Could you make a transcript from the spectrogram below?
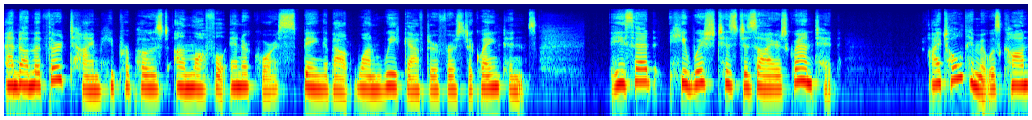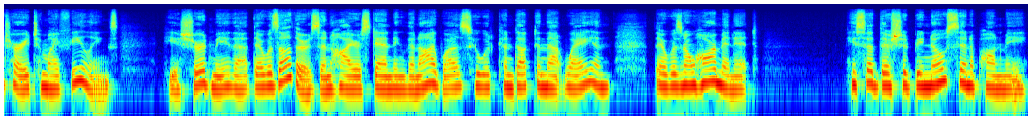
and on the third time he proposed unlawful intercourse, being about one week after first acquaintance. He said he wished his desires granted I told him it was contrary to my feelings. He assured me that there was others in higher standing than I was who would conduct in that way, and there was no harm in it. He said there should be no sin upon me.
